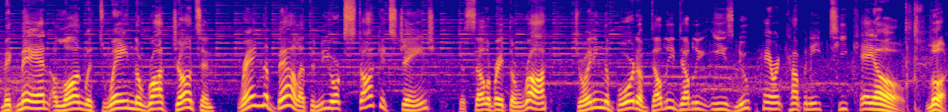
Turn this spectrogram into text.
McMahon, along with Dwayne The Rock Johnson, rang the bell at the New York Stock Exchange to celebrate The Rock joining the board of WWE's new parent company, TKO. Look,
